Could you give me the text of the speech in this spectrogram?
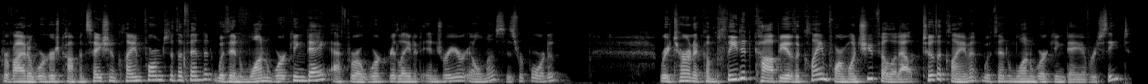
Provide a workers' compensation claim form to the defendant within one working day after a work related injury or illness is reported. Return a completed copy of the claim form once you fill it out to the claimant within one working day of receipt.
